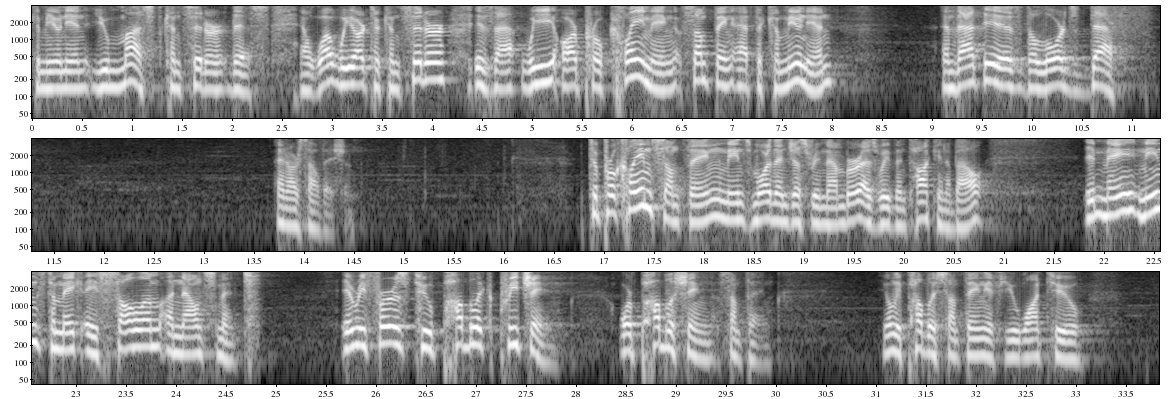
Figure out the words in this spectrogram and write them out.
communion, you must consider this. And what we are to consider is that we are proclaiming something at the communion, and that is the Lord's death and our salvation. To proclaim something means more than just remember, as we've been talking about. It may, means to make a solemn announcement. It refers to public preaching or publishing something. You only publish something if you want to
